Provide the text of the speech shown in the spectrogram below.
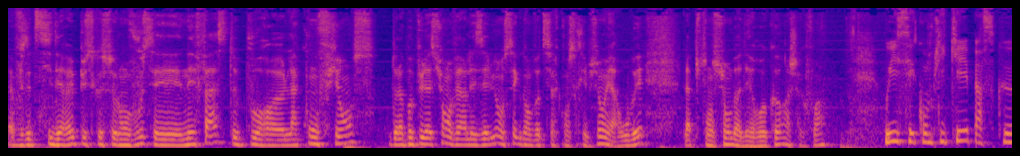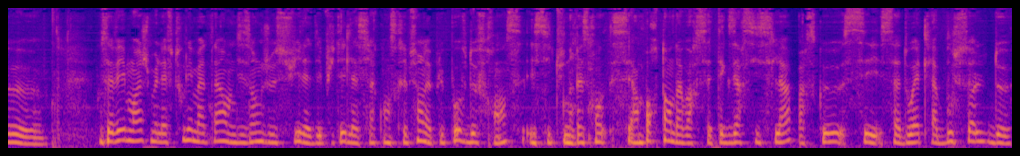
Vous êtes sidéré puisque selon vous c'est néfaste pour euh, la confiance de la population envers les élus. On sait que dans votre circonscription et à Roubaix, l'abstention bat des records à chaque fois. Oui, c'est compliqué parce que, vous savez, moi je me lève tous les matins en me disant que je suis la députée de la circonscription la plus pauvre de France. Et c'est, une c'est important d'avoir cet exercice-là parce que c'est, ça doit être la boussole de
